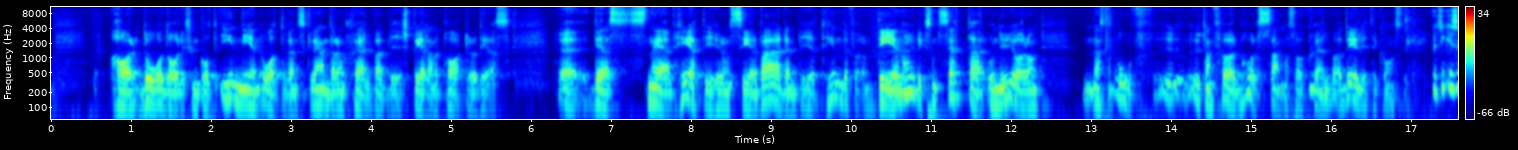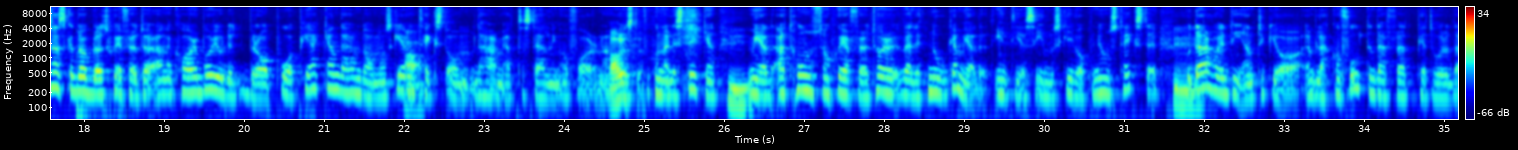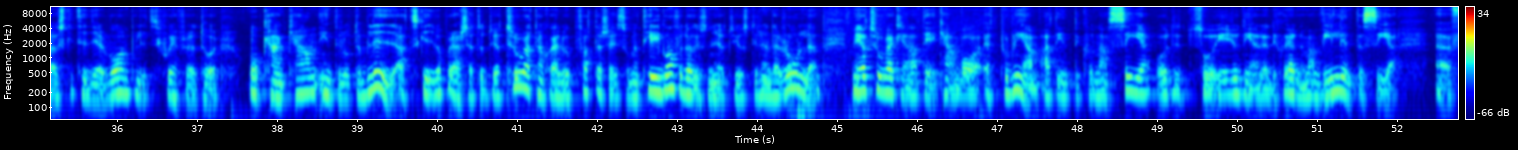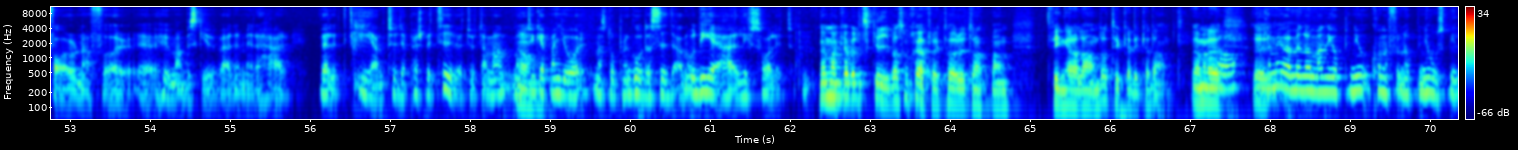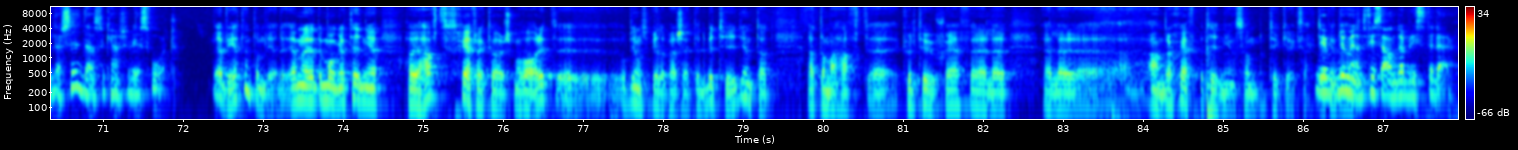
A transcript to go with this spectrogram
har då och då liksom gått in i en återvändsgränd där de själva blir spelande parter och deras, eh, deras snävhet i hur de ser världen blir ett hinder för dem. DN har ju liksom sett det här och nu gör de nästan of, utan förbehåll samma sak själva. Det är lite konstigt. Jag tycker Svenska Dagbladets chefredaktör Anna Karborg gjorde ett bra påpekande häromdagen. Hon skrev Ja. en text om det här med att ta ställning och farorna Ja, för journalistiken. Med att hon som chefredaktör är väldigt noga med att inte ge sig in och skriva opinionstexter. Och där har ju DN, tycker jag, en black om foten därför att Peter Wolodarski tidigare var en politisk chefredaktör. Och han kan inte låta bli att skriva på det här sättet. Och jag tror att han själv uppfattar sig som en tillgång för Dagens Nyheter just i den där rollen. Men jag tror verkligen att det kan vara ett problem att inte kunna se, och det, så är ju det en redigerad nu, man vill inte se eh, farorna för eh, hur man beskriver världen med det här väldigt entydiga perspektivet. Utan man, man Ja. tycker att man, gör, man står på den goda sidan och det är livsfarligt. Men man kan väl skriva som chefredaktör utan att man tvingar alla andra att tycka likadant? Jag menar, Ja, det kan eh, man göra, men om man är opinion, kommer från opinionsbildarsidan så kanske det är svårt. Jag vet inte om det är det. Jag menar, det- många tidningar har ju haft chefredaktörer som har varit eh, opinionsbildare på det här sättet. Det betyder ju inte att, att de har haft eh, kulturchefer eller, eller eh, andra chefer på tidningen som tycker exakt Du, du menar att det finns andra brister där?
